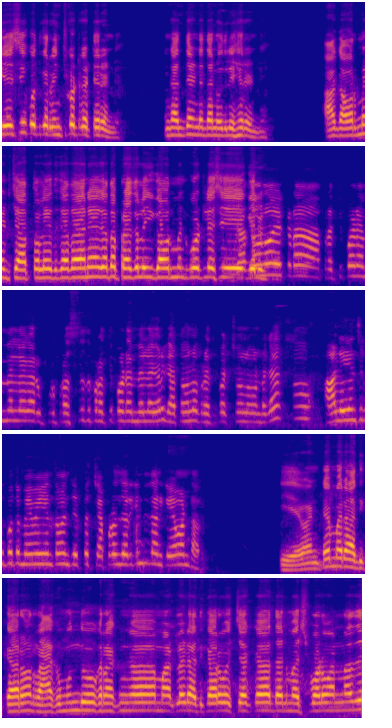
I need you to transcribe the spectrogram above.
చేసి కొద్దిగా రెంచి కొట్టి కట్టారండి. ఇంకా అంతే అండి దాన్ని వదిలేశారండి. ఆ గవర్నమెంట్ చేస్తలేదు కదా అనే కదా ప్రజలు ఈ గవర్నమెంట్ గతంలో ఇక్కడ ప్రతిపాడు ఎమ్మెల్యే గారు ఇప్పుడు ప్రస్తుత ప్రతిపాడు ఎమ్మెల్యే గారు గతంలో ప్రతిపక్షంలో ఉండగా వాళ్ళు వేయించకపోతే మేమే వేయించామని చెప్పి చెప్పడం జరిగింది దానికి ఏమంటారు? ఏమంటే మరి అధికారం రాకముందు ఒక రకంగా మాట్లాడి అధికారం వచ్చాక దాన్ని మర్చిపోవడం అన్నది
